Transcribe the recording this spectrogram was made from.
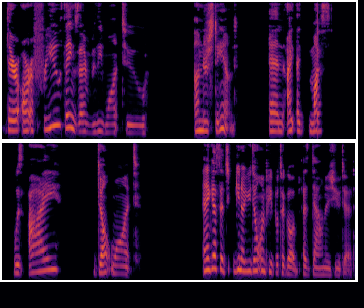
there are a few things that I really want to understand. And I, I my was I don't want and I guess it's, you know, you don't want people to go as down as you did.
